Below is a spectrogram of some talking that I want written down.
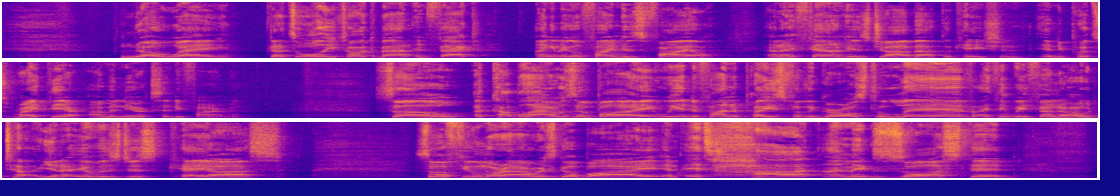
no way. That's all he talked about. In fact, I'm going to go find his file. And I found his job application, and he puts right there, I'm a New York City fireman. So a couple hours went by. We had to find a place for the girls to live. I think we found a hotel. You know, it was just chaos. So a few more hours go by, and it's hot. I'm exhausted.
